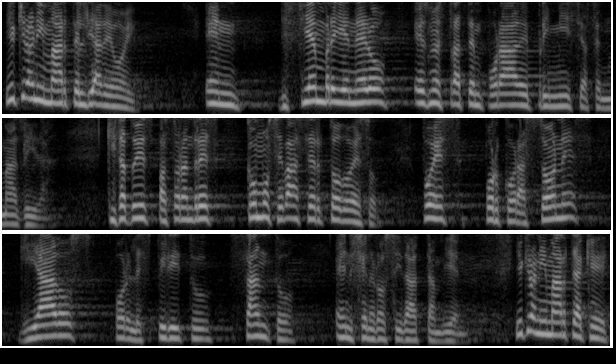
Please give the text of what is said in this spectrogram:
Yo quiero animarte el día de hoy. En diciembre y enero es nuestra temporada de primicias en más vida. Quizá tú dices, Pastor Andrés, ¿cómo se va a hacer todo eso? Pues por corazones guiados por el Espíritu Santo en generosidad también. Yo quiero animarte a que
